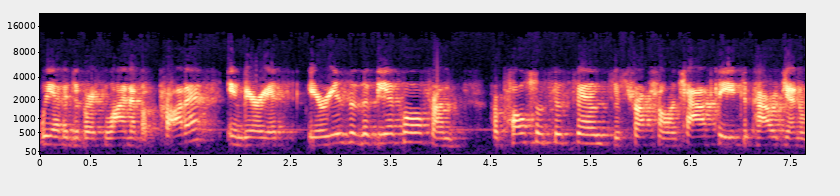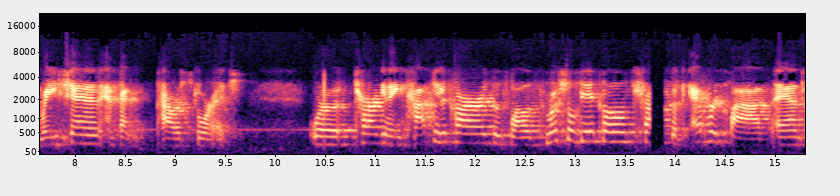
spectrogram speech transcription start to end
We have a diverse lineup of products in various areas of the vehicle, from propulsion systems to structural and chassis to power generation and power storage. We're targeting passenger cars as well as commercial vehicles, trucks of every class, and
